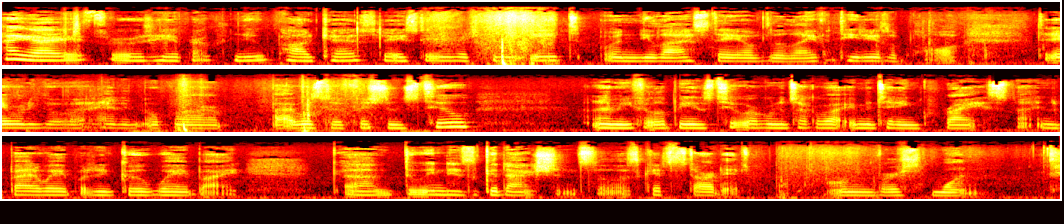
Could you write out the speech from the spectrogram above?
Hi guys, Rose here back with a new podcast. Today's day number 28 on the last day of the life and teachings of Paul. Today we're going to go ahead and open our Bibles to Ephesians 2, and I mean Philippians 2. We're going to talk about imitating Christ, not in a bad way, but in a good way by um, doing his good actions. So let's get started on verse 1. If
